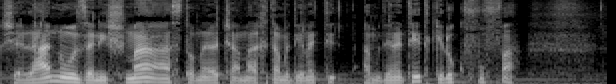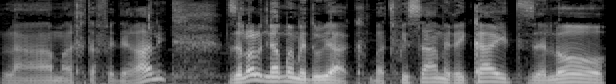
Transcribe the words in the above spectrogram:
שלנו זה נשמע, זאת אומרת שהמערכת המדינתית, המדינתית כאילו כפופה למערכת הפדרלית. זה לא לגמרי מדויק. בתפיסה האמריקאית זה לא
